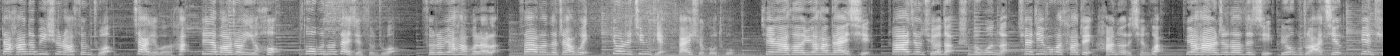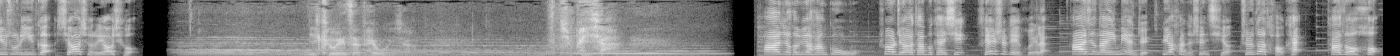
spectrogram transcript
但韩诺必须让孙卓嫁给文翰，并且保证以后都不能再见孙卓。此时约翰回来了，三文的站位又是经典白雪构图。现在和约翰在一起，让阿晶觉得十分温暖，却敌不过他对韩诺的牵挂。约翰知道自己留不住阿晶，便提出了一个小小的要求：你可不可以再陪我一下？去陪一下。阿静和约翰共舞，说只要他不开心，随时可以回来。阿静难以面对约翰的深情，只得逃开。他走后，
